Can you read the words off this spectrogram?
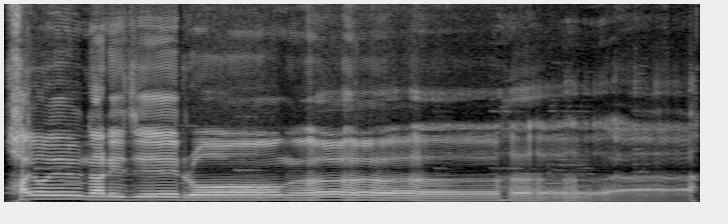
화요일 날이지 롱. 하하하.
